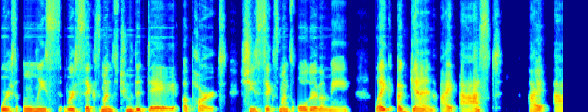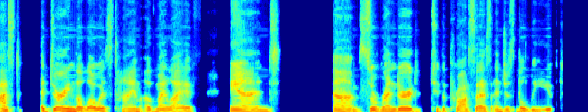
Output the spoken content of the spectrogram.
we're only we're 6 months to the day apart she's 6 months older than me like again I asked I asked during the lowest time of my life and um surrendered to the process and just mm-hmm. believed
